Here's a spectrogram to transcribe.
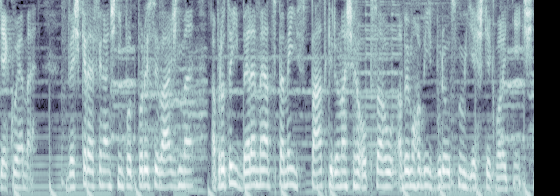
Děkujeme. Veškeré finanční podpory si vážíme a proto ji bereme a cpeme ji zpátky do našeho obsahu, aby mohl být v budoucnu ještě kvalitnější.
